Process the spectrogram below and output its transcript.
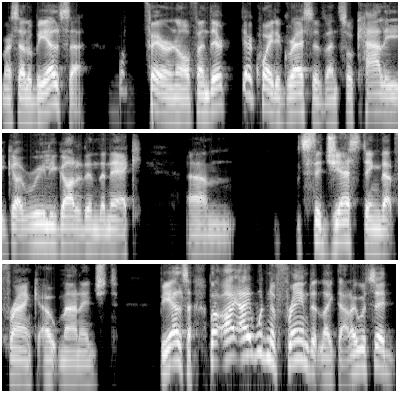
Marcelo Bielsa. Fair enough, and they're they're quite aggressive, and so Caley got really got it in the neck, um, suggesting that Frank outmanaged Bielsa. But I, I wouldn't have framed it like that. I would say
